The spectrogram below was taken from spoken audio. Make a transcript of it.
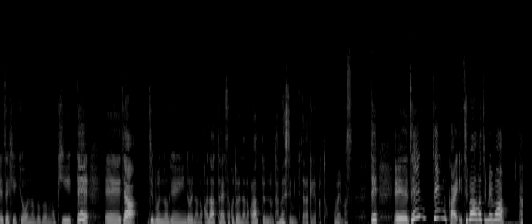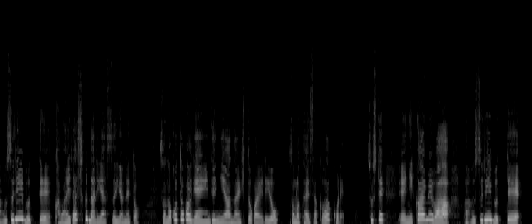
えぜひ今日の部分も聞いて、えーじゃあ自分の原因どれなのかな？対策どれなのかな？っていうのを試してみていただければと思います。で、えー前前回一番初めはパフスリーブって可愛らしくなりやすいよねと。そのことが原因で似合わない人がいるよ。その対策はこれ。そして、え2回目はパフスリーブって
